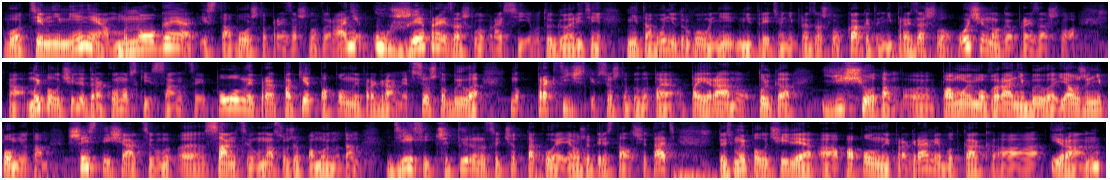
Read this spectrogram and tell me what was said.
Вот, тем не менее, многое из того, что произошло в Иране, уже произошло в России. Вот вы говорите, ни того, ни другого, ни, ни третьего не произошло. Как это не произошло? Очень многое произошло. А, мы получили драконовские санкции, полный про- пакет по полной программе. Все, что было, ну, практически все, что было по, по Ирану, только еще там, э, по-моему, в Иране было, я уже не помню, там 6 тысяч акций, э, санкций, у нас уже, по-моему, там 10, 14, что-то такое, я уже перестал считать. То есть мы получили получили а, по полной программе, вот как а, Иран,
